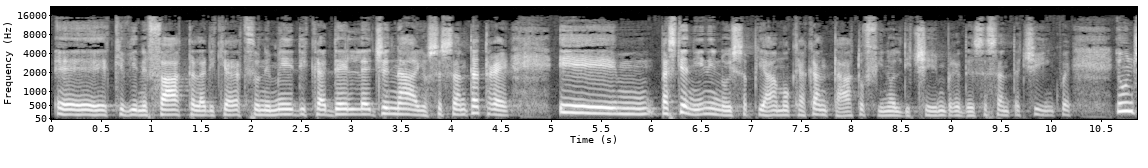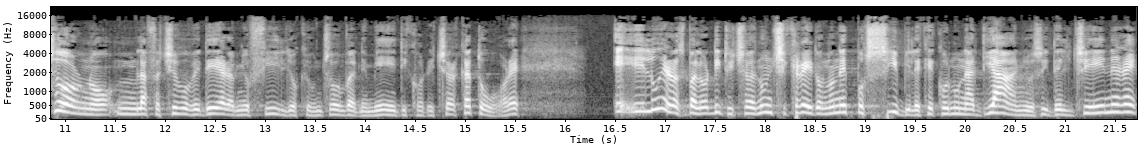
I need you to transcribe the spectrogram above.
eh, che viene fatta, la dichiarazione medica del gennaio 63 e mh, Bastianini noi sappiamo che ha cantato fino al dicembre del 65 e un giorno mh, la facevo vedere a mio figlio che è un giovane medico ricercatore e lui era sbalordito, diceva non ci credo, non è possibile che con una diagnosi del genere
